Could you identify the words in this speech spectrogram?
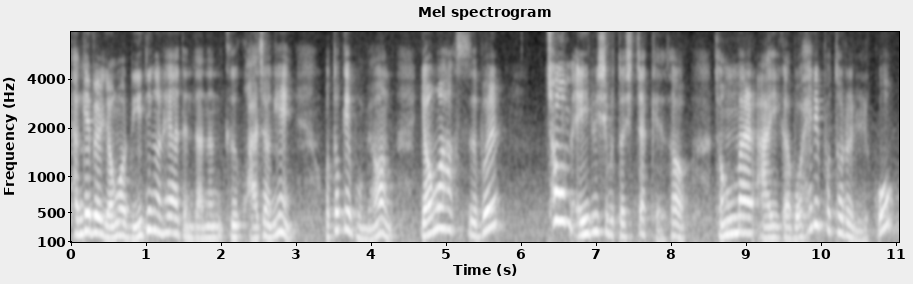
단계별 영어 리딩을 해야 된다는 그 과정이 어떻게 보면 영어 학습을 처음 ABC부터 시작해서 정말 아이가 뭐 해리포터를 읽고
